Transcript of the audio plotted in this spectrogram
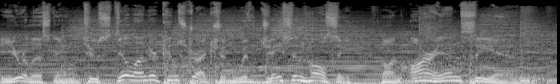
You're listening to Still Under Construction with Jason Halsey on RNCN.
